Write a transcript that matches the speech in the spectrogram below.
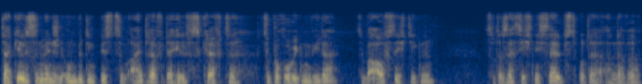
Da gilt es den Menschen unbedingt bis zum Eintreffen der Hilfskräfte zu beruhigen wieder, zu beaufsichtigen, sodass er sich nicht selbst oder andere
